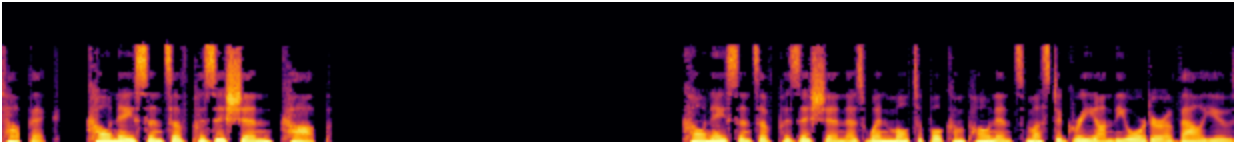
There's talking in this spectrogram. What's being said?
Topic: Connascence of position (COP). Connascence of position is when multiple components must agree on the order of values.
